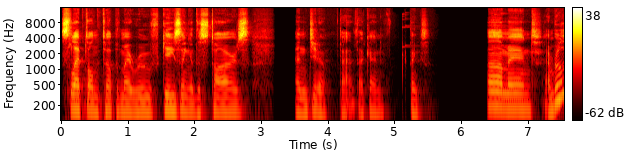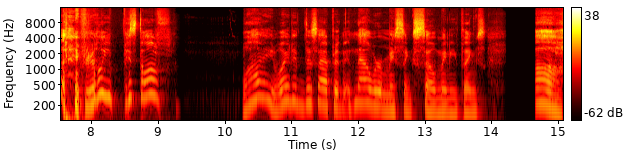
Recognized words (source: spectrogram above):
slept on top of my roof, gazing at the stars, and you know that that kind of things. Oh man, I'm really really pissed off. Why? Why did this happen? And now we're missing so many things. Oh,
